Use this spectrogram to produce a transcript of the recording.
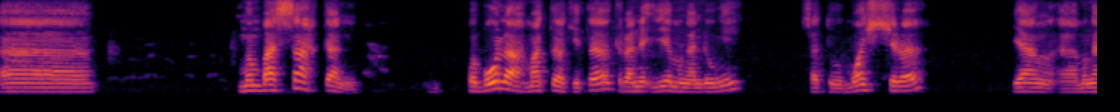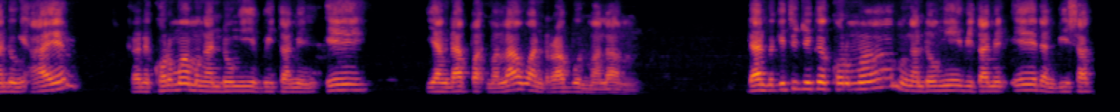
uh, membasahkan pebola mata kita kerana ia mengandungi satu moisture yang uh, mengandungi air kerana korma mengandungi vitamin A yang dapat melawan rabun malam. Dan begitu juga kurma mengandungi vitamin A dan B1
